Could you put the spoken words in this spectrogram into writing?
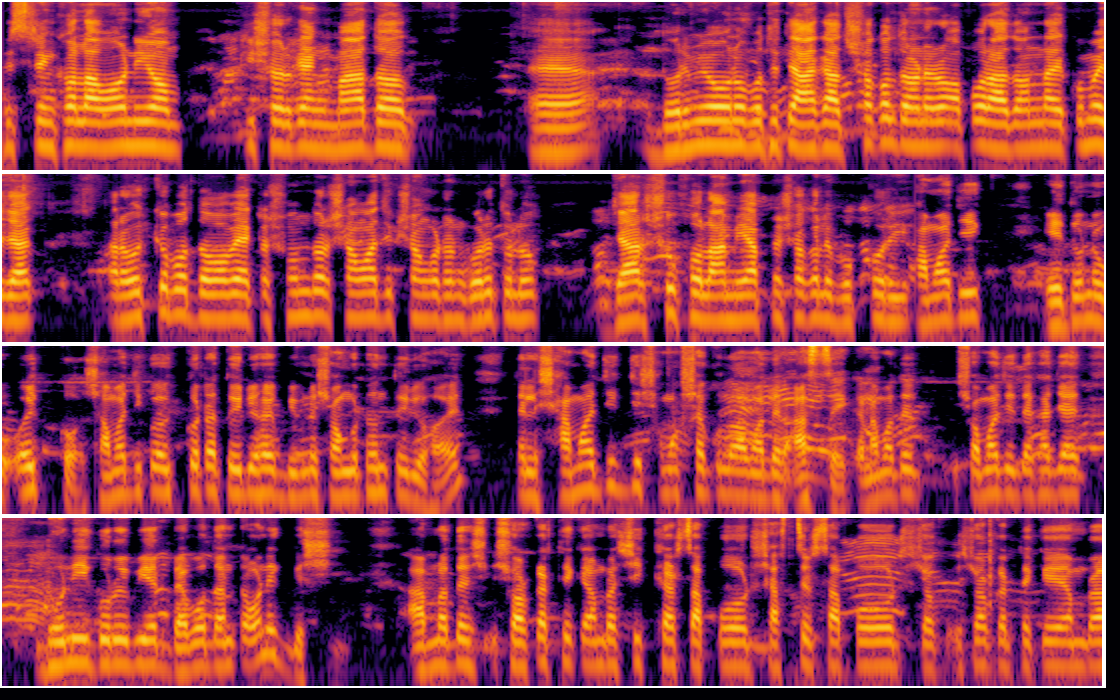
বিশৃঙ্খলা অনিয়ম কিশোর গ্যাং মাদক আহ, ধর্মীয় অনুভূতিতে আঘাত সকল ধরনের অপরাধ অন্যায় কমে যাক তারা ঐক্যবদ্ধভাবে একটা সুন্দর সামাজিক সংগঠন গড়ে তুলুক যার সুফল আমি আপনি সকলে ভোগ করি। সামাজিক এই ধরনের ঐক্য, সামাজিক ঐক্যটা তৈরি হয়, বিভিন্ন সংগঠন তৈরি হয়, তাহলে সামাজিক যে সমস্যাগুলো আমাদের আসছে কারণ আমাদের সমাজে দেখা যায় ধনী গরিবের ব্যবধানটা অনেক বেশি। আমাদের সরকার থেকে আমরা শিক্ষার সাপোর্ট স্বাস্থ্যের সাপোর্ট সরকার থেকে আমরা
